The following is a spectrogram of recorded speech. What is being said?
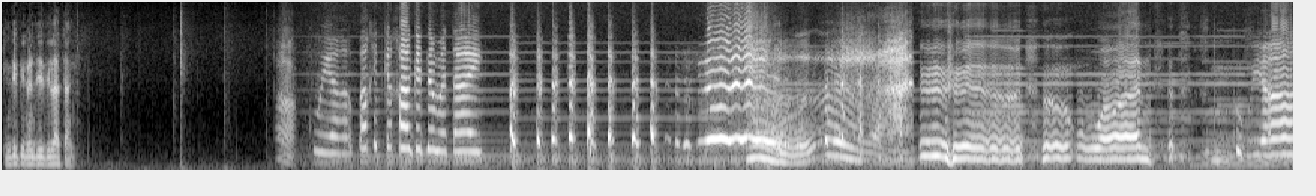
Hindi pinandidilatan. Ah. Kuya, bakit ka kagad namatay? Juan, Kuya,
